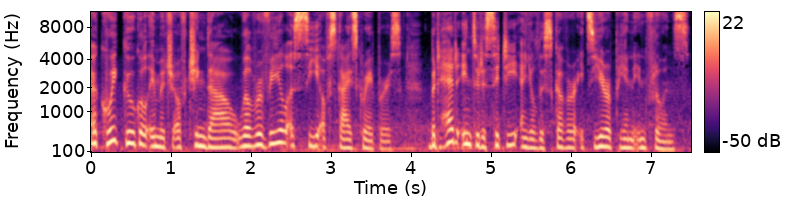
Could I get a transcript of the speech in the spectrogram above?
A quick Google image of Qingdao will reveal a sea of skyscrapers, but head into the city and you'll discover its European influence.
